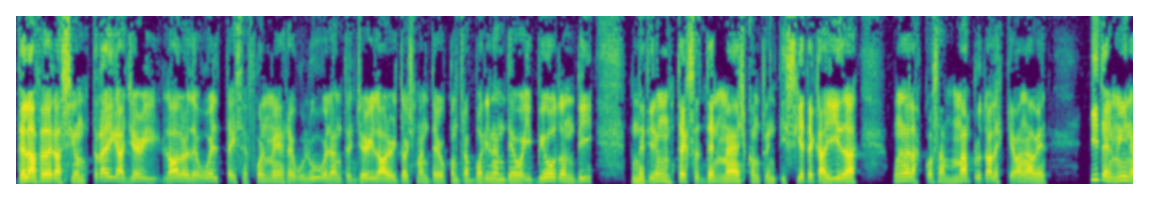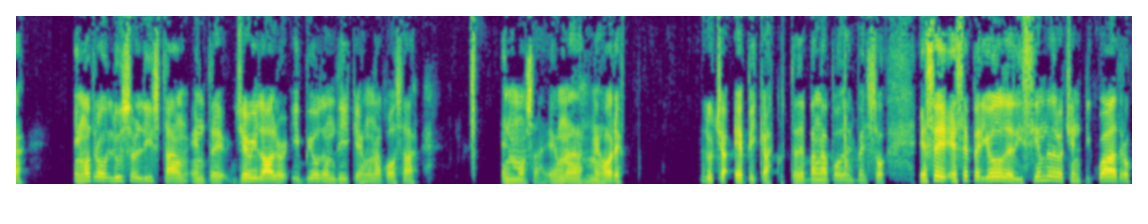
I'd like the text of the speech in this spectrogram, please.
de la federación traiga a Jerry Lawler de vuelta y se forme Revolú entre Jerry Lawler y Dutch Manteo contra Buddy Landeo y Bill Dundee, donde tienen un Texas Dead Match con 37 caídas, una de las cosas más brutales que van a ver, y termina en otro loser leaves town entre Jerry Lawler y Bill Dundee, que es una cosa hermosa, es una de las mejores luchas épicas que ustedes van a poder ver. ese, ese periodo de diciembre del 84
